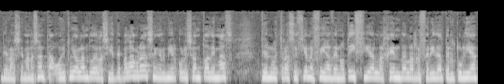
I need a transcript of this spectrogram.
de la Semana Santa. Hoy estoy hablando de las siete palabras en el miércoles santo, además de nuestras secciones fijas de noticias, la agenda, la referida tertulia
